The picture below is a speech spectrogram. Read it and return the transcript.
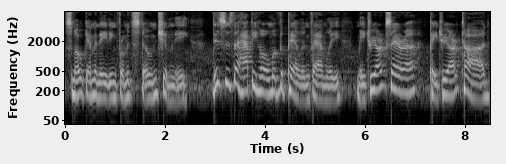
smoke emanating from its stone chimney. This is the happy home of the Palin family matriarch Sarah, patriarch Todd,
